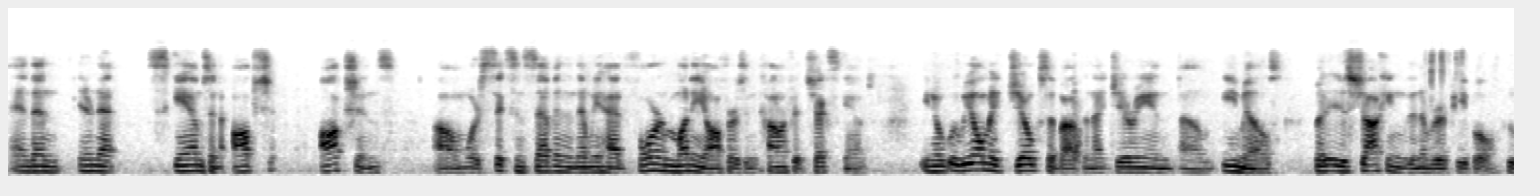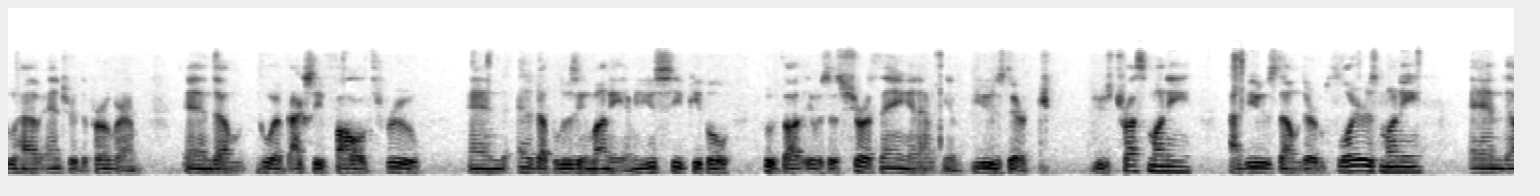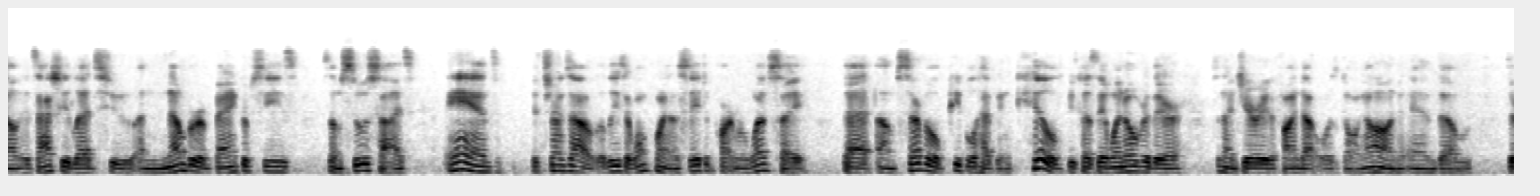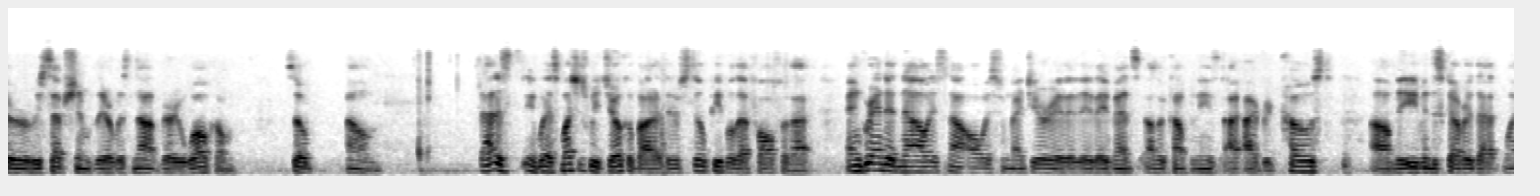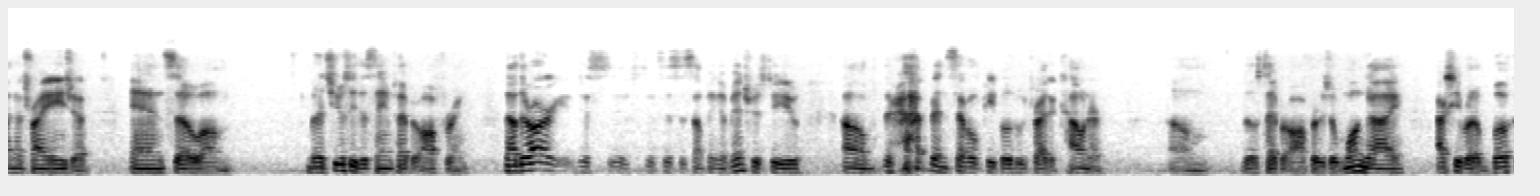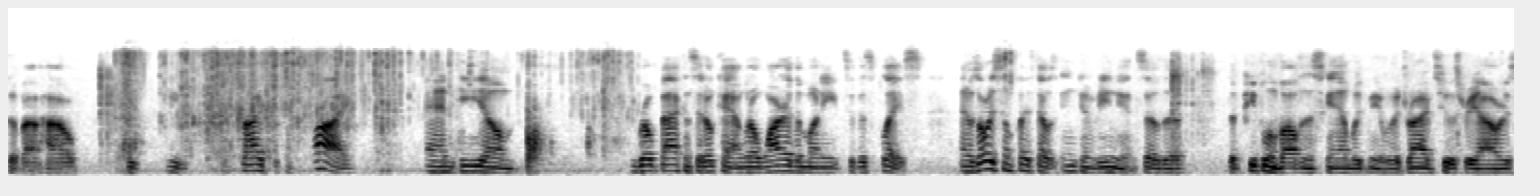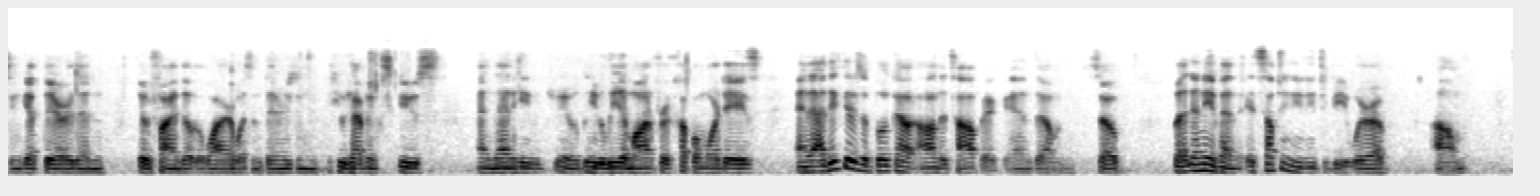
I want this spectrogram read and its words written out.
and then internet scams and option, auctions um, were six and seven, and then we had foreign money offers and counterfeit check scams. You know, we all make jokes about the Nigerian um, emails, but it is shocking the number of people who have entered the program and um, who have actually followed through and ended up losing money. I mean, you see people who thought it was a sure thing and have you know, used their used trust money, have used um, their employer's money, and uh, it's actually led to a number of bankruptcies, some suicides, and it turns out, at least at one point on the State Department website, that um, several people have been killed because they went over there to Nigeria to find out what was going on, and um, their reception there was not very welcome. So um, that is, as much as we joke about it, there's still people that fall for that. And granted, now it's not always from Nigeria. They, they vent other companies, Ivory Coast. Um, they even discovered that why not try Asia? And so, um, but it's usually the same type of offering. Now, there are just if, if this is something of interest to you, um, there have been several people who try to counter um, those type of offers. And one guy actually wrote a book about how he, he tried to comply, and he um, he wrote back and said, "Okay, I'm going to wire the money to this place." And it was always some place that was inconvenient. So the the people involved in the scam would you know, would drive two or three hours and get there, then they would find that the wire wasn't there, and he would have an excuse, and then he would, you know he would lead them on for a couple more days. And I think there's a book out on the topic, and um, so, but in any event, it's something you need to be aware of. Um,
